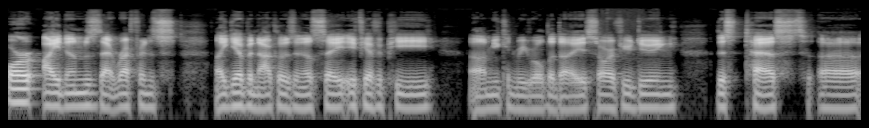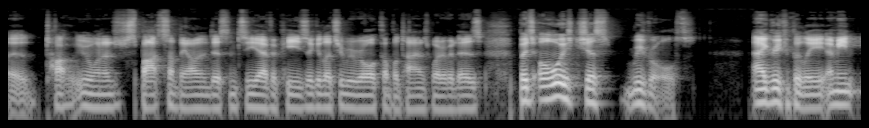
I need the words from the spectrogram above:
or items that reference, like you have binoculars and it'll say if you have a P, um, you can re-roll the dice, or if you're doing this test, uh, talk you want to spot something in the distance, you have a P, so it can let you re-roll a couple times, whatever it is. But it's always just re-rolls. I agree completely. I mean,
